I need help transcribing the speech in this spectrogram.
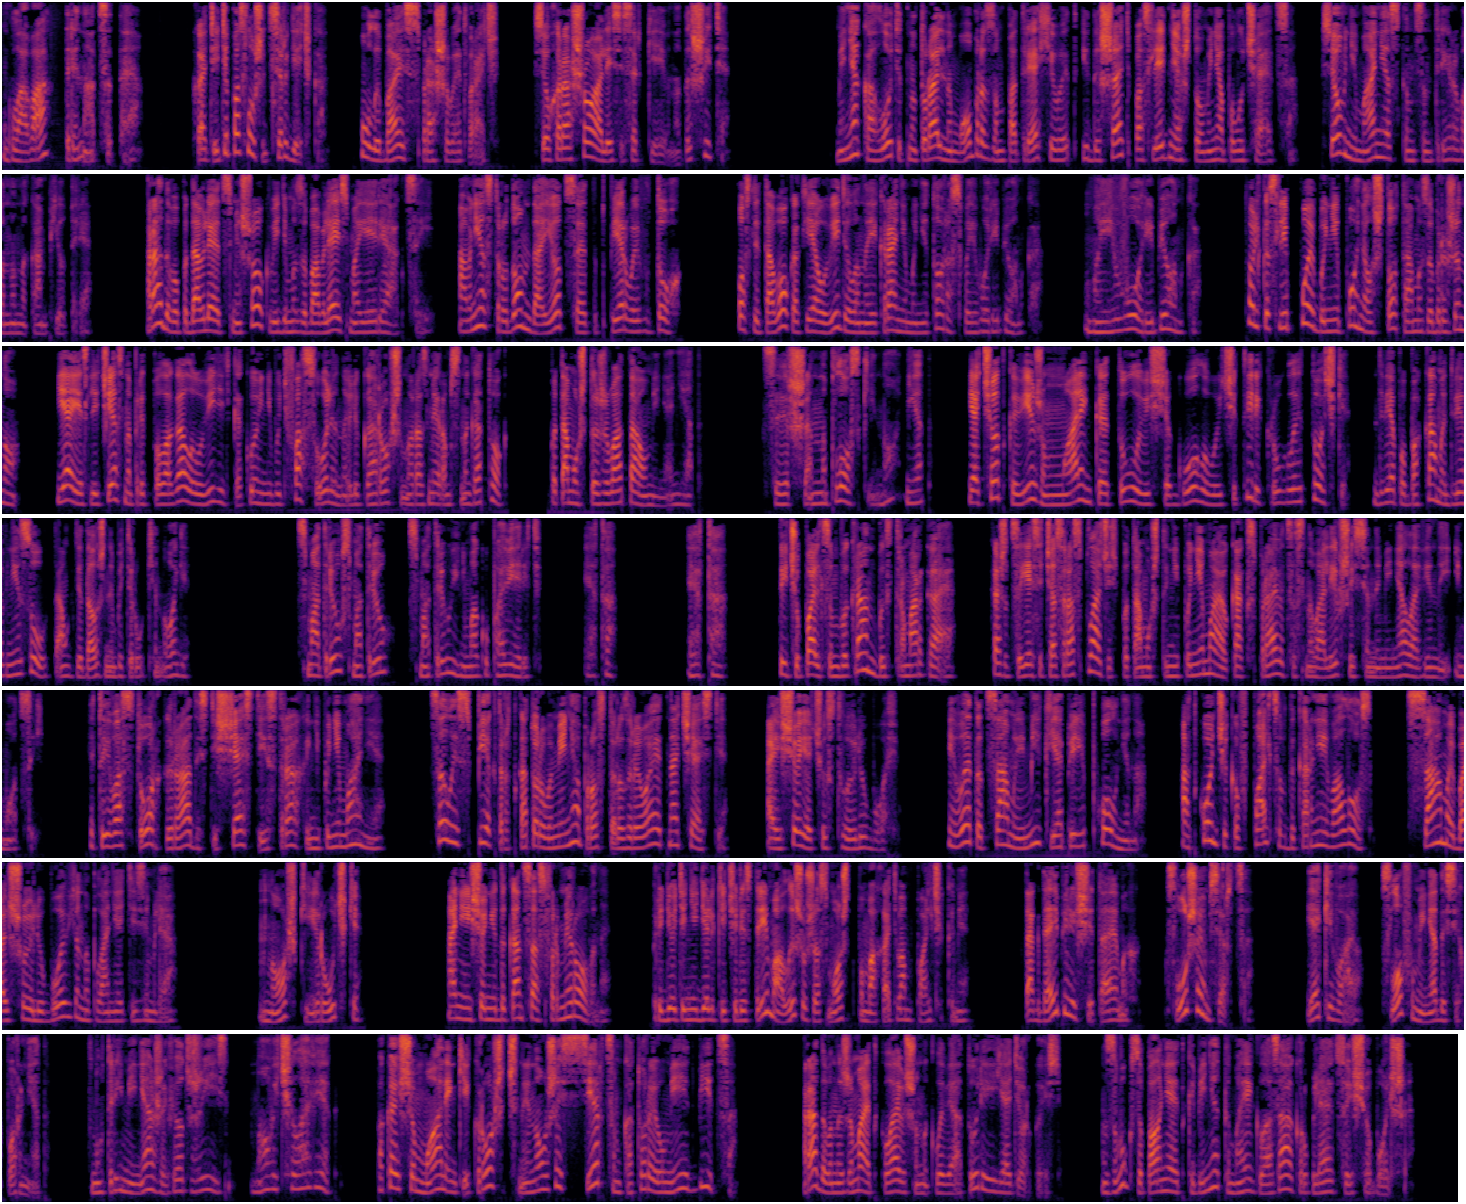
Глава 13. Хотите послушать сердечко? Улыбаясь, спрашивает врач. Все хорошо, Олеся Сергеевна, дышите. Меня колотит натуральным образом, потряхивает, и дышать последнее, что у меня получается. Все внимание сконцентрировано на компьютере. Радова подавляет смешок, видимо, забавляясь моей реакцией. А мне с трудом дается этот первый вдох. После того, как я увидела на экране монитора своего ребенка. Моего ребенка. Только слепой бы не понял, что там изображено. Я, если честно, предполагала увидеть какую-нибудь фасолину или горошину размером с ноготок, потому что живота у меня нет. Совершенно плоский, но нет. Я четко вижу маленькое туловище, голову и четыре круглые точки, две по бокам и две внизу, там, где должны быть руки, ноги. Смотрю, смотрю, смотрю и не могу поверить. Это... это... Тычу пальцем в экран, быстро моргая. Кажется, я сейчас расплачусь, потому что не понимаю, как справиться с навалившейся на меня лавиной эмоций. Это и восторг, и радость, и счастье, и страх, и непонимание. Целый спектр, от которого меня просто разрывает на части. А еще я чувствую любовь. И в этот самый миг я переполнена. От кончиков пальцев до корней волос. Самой большой любовью на планете Земля. Ножки и ручки. Они еще не до конца сформированы. Придете недельки через три, малыш уже сможет помахать вам пальчиками. Тогда и пересчитаем их. Слушаем сердце? Я киваю. Слов у меня до сих пор нет. Внутри меня живет жизнь, новый человек, пока еще маленький, крошечный, но уже с сердцем, которое умеет биться. Радова нажимает клавишу на клавиатуре, и я дергаюсь. Звук заполняет кабинет, и мои глаза округляются еще больше.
